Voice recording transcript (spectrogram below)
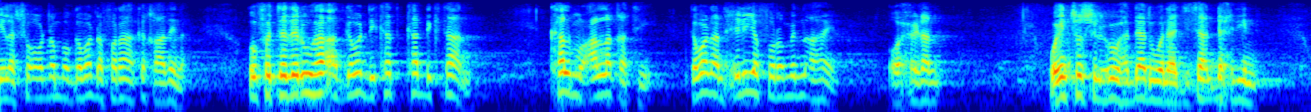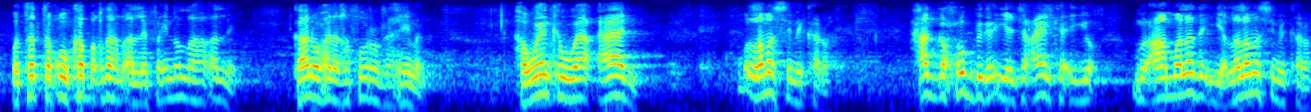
iilasho oo dhanbo gabadha faraha ka qaadina. Oo fatadaruuha aada gabadhi ka dhigtaan. Kal mucallaqati gabadhaan xiliyo furo midna ahayn oo xidhan. Wain tuslixuu haddaad wanaajisaan dhexdiin. Watattaquu ka baqdaan alle fa ina allaha kaana waxaad kafuuran raxiiman haweenka waa caadi lama simi karo xagga xubbiga iyo jacaylka iyo mucaamalada iyo lalama simi karo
